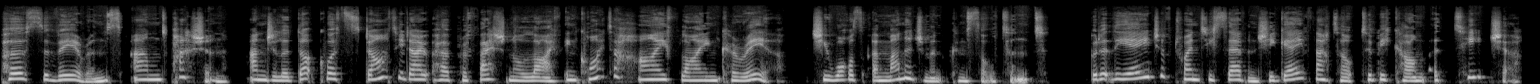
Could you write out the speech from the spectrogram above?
perseverance and passion. Angela Duckworth started out her professional life in quite a high flying career. She was a management consultant, but at the age of 27, she gave that up to become a teacher.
